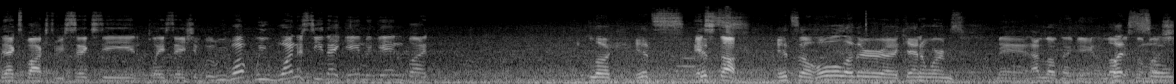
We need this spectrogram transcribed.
the Xbox 360 and PlayStation. But we want we want to see that game again, but Look, it's It's stuck. It's a whole other uh, can of worms. man, I love that game. I love but it so, much.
